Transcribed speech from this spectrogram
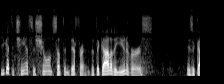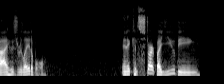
You got the chance to show them something different. That the God of the universe is a guy who's relatable. And it can start by you being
